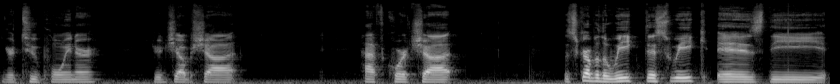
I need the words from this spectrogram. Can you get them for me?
your two pointer, your jump shot, half court shot. The scrub of the week this week is the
